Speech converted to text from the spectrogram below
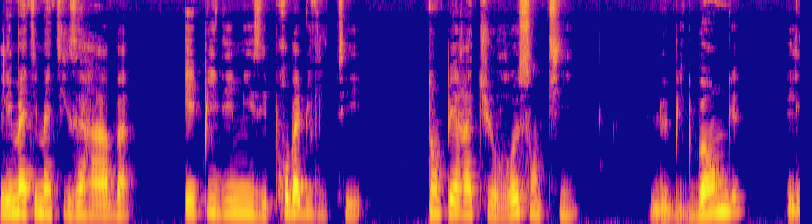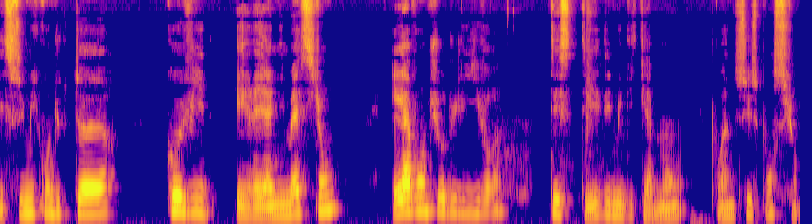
les mathématiques arabes, épidémies et probabilités, température ressentie, le Big Bang, les semi-conducteurs, Covid et réanimation, l'aventure du livre, tester des médicaments, point de suspension.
